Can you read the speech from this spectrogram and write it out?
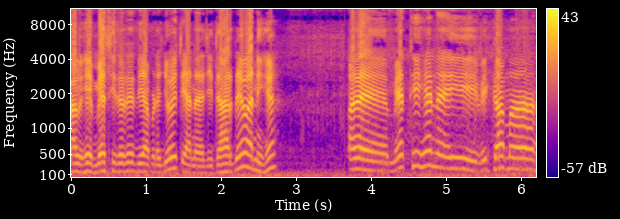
આવી હે મેથી તો તેથી આપણે જોઈ ત્યાં હજી ધાર દેવાની છે અને મેથી છે ને એ વીઘામાં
